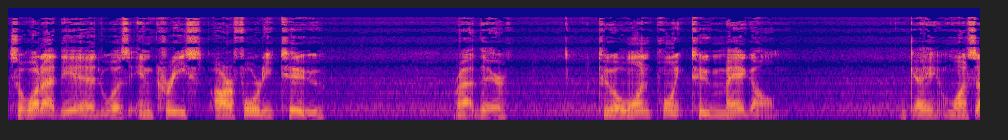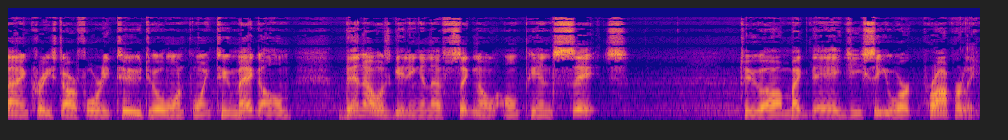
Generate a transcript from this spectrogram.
So what I did was increase R42 right there to a 1.2 meg ohm. Okay, and once I increased R42 to a 1.2 meg ohm, then I was getting enough signal on pin 6 to uh, make the AGC work properly.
